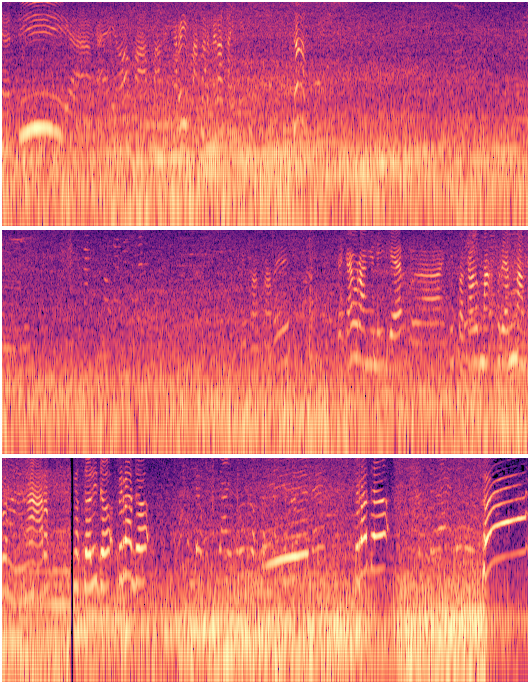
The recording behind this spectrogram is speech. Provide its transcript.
jadi. Ya, kayak pasar ngeri pasar merah tadi. Jos. pasare. Ini ger, nah, ini bakal mak serian manggon ngarep. Ngedali dok, pira dok? Eh, Pira dok? Gat,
